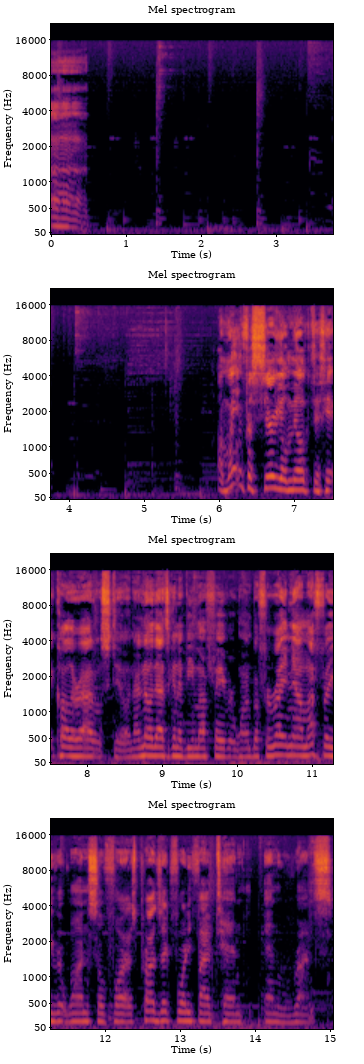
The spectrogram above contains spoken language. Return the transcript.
Uh, I'm waiting for cereal milk to hit Colorado still, and I know that's gonna be my favorite one. But for right now, my favorite one so far is Project 4510 and Runts.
